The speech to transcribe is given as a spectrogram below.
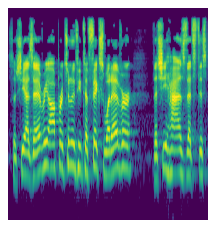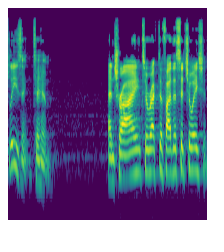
So she has every opportunity to fix whatever that she has that's displeasing to him and try to rectify the situation.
